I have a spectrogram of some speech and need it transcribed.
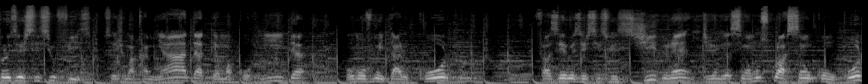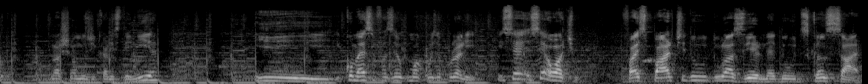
o exercício físico, seja uma caminhada, até uma corrida, ou movimentar o corpo, fazer o exercício resistido, né? Digamos assim, uma musculação com o corpo, que nós chamamos de calistenia e, e começa a fazer alguma coisa por ali. Isso é, isso é ótimo, faz parte do, do lazer, né, do descansar.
